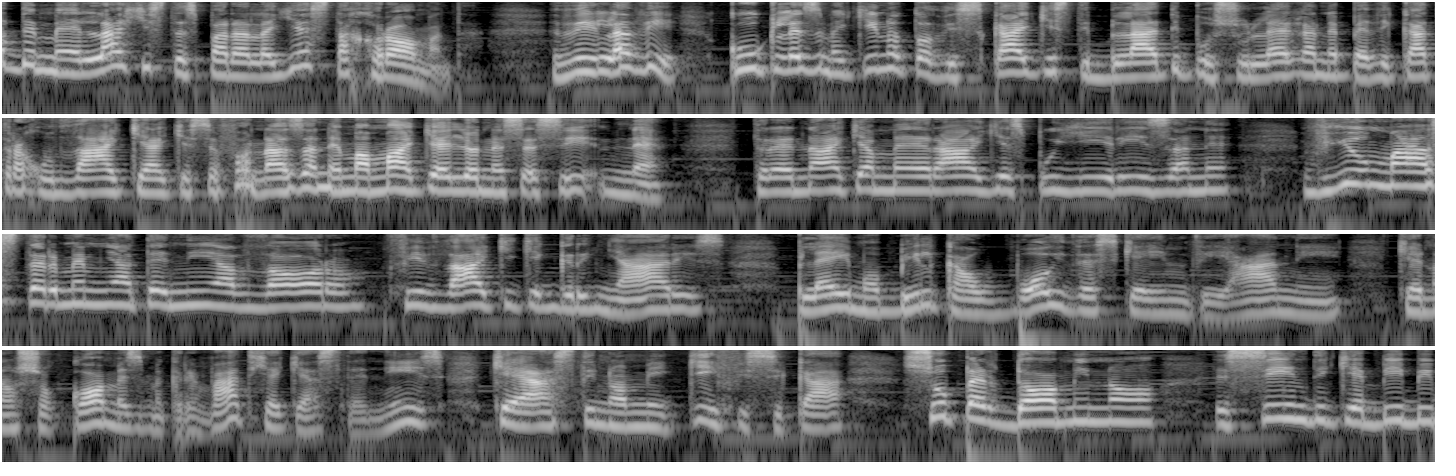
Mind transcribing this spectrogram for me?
Άντε με ελάχιστες παραλλαγές στα χρώματα. Δηλαδή, κούκλες με εκείνο το δισκάκι στην πλάτη που σου λέγανε παιδικά τραγουδάκια και σε φωνάζανε «Μαμά και έλειωνες εσύ». Ναι. Τρενάκια με ράγες που γυρίζανε, Viewmaster με μια ταινία δώρο, φιδάκι και γκρινιάρης, Playmobil καουμπόιδες και Ινδιάνοι και νοσοκόμες με κρεβάτια και ασθενείς και αστυνομικοί φυσικά, Super Domino, Cindy και Bibi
